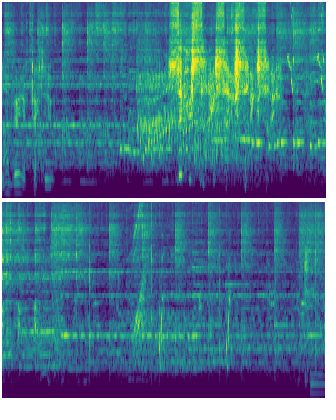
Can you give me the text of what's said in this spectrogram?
Not very effective. Sonic, Sonic, Sonic, Sonic. Team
